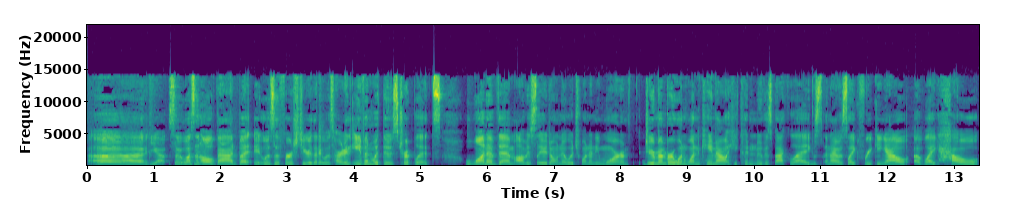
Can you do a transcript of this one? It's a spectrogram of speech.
Uh yeah, so it wasn't all bad, but it was the first year that it was hard. And even with those triplets, one of them, obviously I don't know which one anymore. Do you remember when one came out, he couldn't move his back legs and I was like freaking out of like how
